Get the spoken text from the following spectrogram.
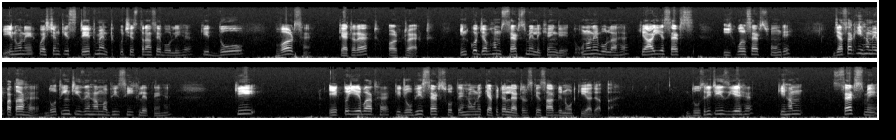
कि इन्होंने क्वेश्चन की स्टेटमेंट कुछ इस तरह से बोली है कि दो वर्ड्स हैं कैटरैक्ट और ट्रैक्ट इनको जब हम सेट्स में लिखेंगे तो उन्होंने बोला है, क्या ये सेट्स इक्वल सेट्स होंगे? जैसा कि हमें पता है दो तीन चीज़ें हम अभी सीख लेते हैं कि एक तो ये बात है कि जो भी सेट्स होते हैं, उन्हें कैपिटल लेटर्स के साथ डिनोट किया जाता है। दूसरी चीज़ ये है कि हम सेट्स में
